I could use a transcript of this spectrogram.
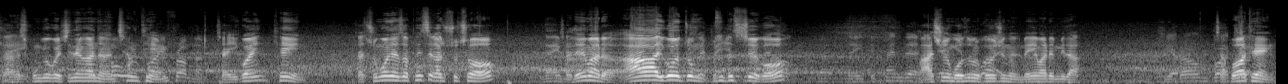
자 다시 공격을 진행하는 창팀. 자 이과인 케인. 자 중원에서 패스가 아주 좋죠. 자 네이마르. 아 이거 좀 무슨 패스죠 이거? 아쉬운 모습을 보여주는 네이마르입니다. 자 보아탱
